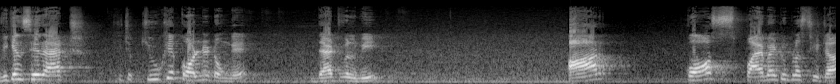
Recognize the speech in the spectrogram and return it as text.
we can say that कि जो क्यू के कोऑर्डिनेट होंगे that will be R cos pi by two plus theta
